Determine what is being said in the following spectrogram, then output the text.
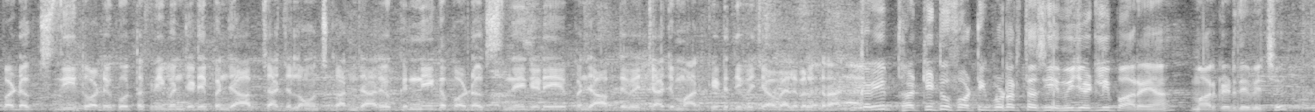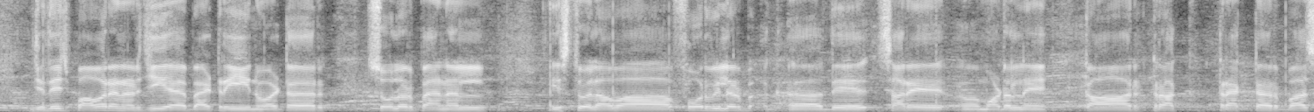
ਪ੍ਰੋਡਕਟਸ ਦੀ ਤੁਹਾਡੇ ਕੋਲ, ਤਕਰੀਬਨ ਜਿਹੜੇ ਪੰਜਾਬ 'ਚ ਅੱਜ ਲਾਂਚ ਕਰਨ ਜਾ ਰਹੇ ਹੋ, ਕਿੰਨੇ ਕੁ ਪ੍ਰੋਡਕਟਸ ਨੇ ਜਿਹੜੇ ਪੰਜਾਬ ਦੇ ਵਿੱਚ ਅੱਜ ਮਾਰਕੀਟ ਦੇ ਵਿੱਚ ਅਵੇਲੇਬਲ ਕਰਾਂਗੇ ਕਰੀਬ 30 ਟੂ 40 ਪ੍ਰੋਡਕਟ ਅਸੀਂ ਇਮੀਡੀਏਟਲੀ ਪਾ ਰਹੇ ਹਾਂ ਮਾਰਕੀਟ ਦੇ ਵਿੱਚ, ਜਿਹਦੇ ਵਿੱਚ ਪਾਵਰ એનર્ਜੀ ਹੈ ਬੈਟਰੀ ਇਨਵਰਟਰ ਸੋਲਰ ਪੈਨਲ ਇਸ ਤੋਂ ਇਲਾਵਾ 4 ਵੀਲਰ ਦੇ ਸਾਰੇ ਮਾਡਲ ਨੇ, ਕਾਰ ਟਰੱਕ ਟਰੈਕਟਰ ਬੱਸ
